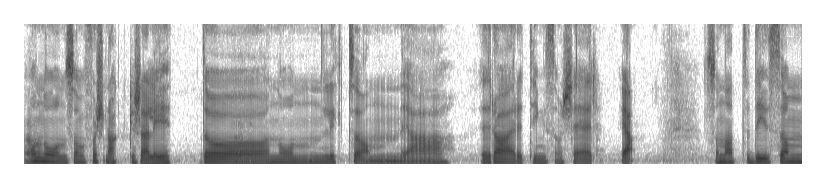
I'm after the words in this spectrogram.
og ja. noen som forsnakker seg litt, og noen litt sånn, ja, rare ting som skjer. Ja. Sånn at de som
